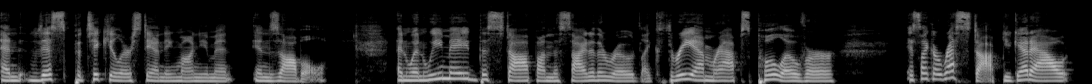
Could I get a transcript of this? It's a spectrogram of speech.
and this particular standing monument in Zabul. And when we made the stop on the side of the road, like three MRAPs pull over, it's like a rest stop. You get out,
